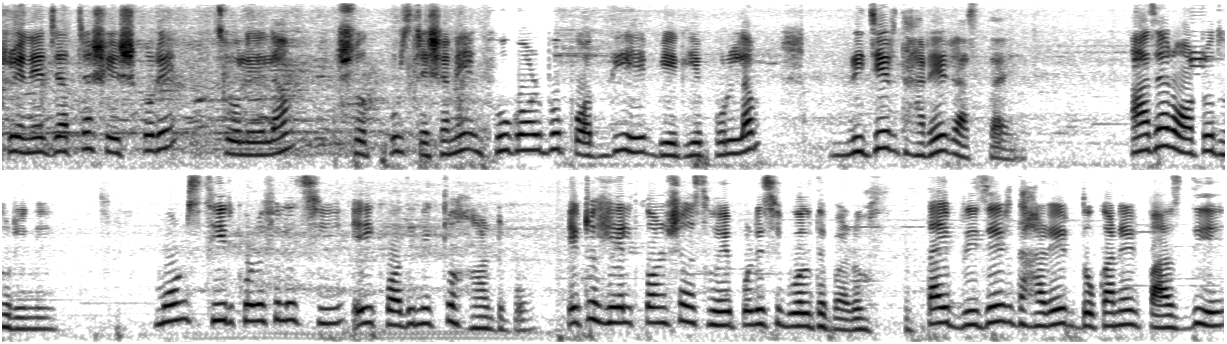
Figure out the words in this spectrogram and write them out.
ট্রেনের যাত্রা শেষ করে চলে এলাম, সোদপুর স্টেশনে ভূগর্ভ পথ দিয়ে বেরিয়ে পড়লাম। ব্রিজের ধারের রাস্তায়। আজ আর অটো ধরিনি। মন স্থির করে ফেলেছি, এই কদিন একটু হাঁটবো। একটু হেলথ কনসিয়াস হয়ে পড়েছি বলতে পারো। তাই ব্রিজের ধারের দোকানের পাশ দিয়ে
